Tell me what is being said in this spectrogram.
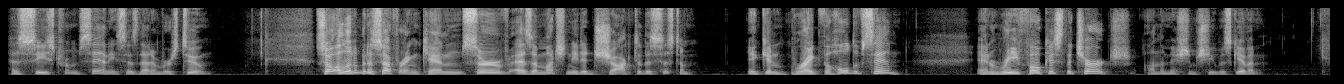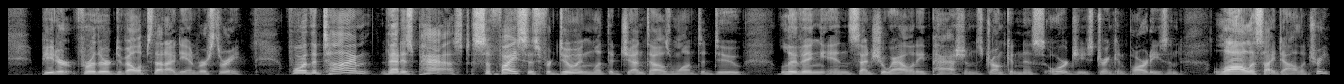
has ceased from sin. He says that in verse 2. So a little bit of suffering can serve as a much needed shock to the system. It can break the hold of sin and refocus the church on the mission she was given. Peter further develops that idea in verse 3. For the time that is past suffices for doing what the Gentiles want to do, living in sensuality, passions, drunkenness, orgies, drinking parties, and lawless idolatry.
